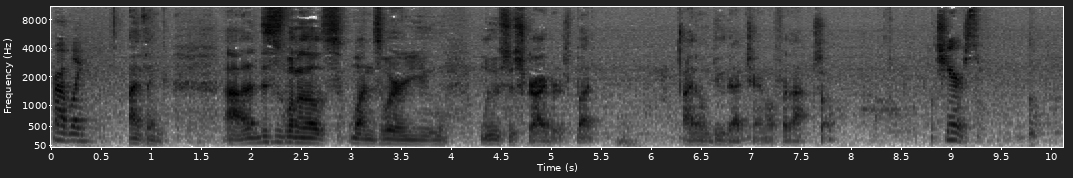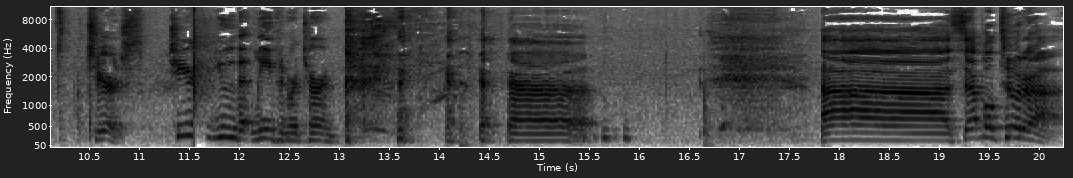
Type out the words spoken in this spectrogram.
probably. I think. Uh, this is one of those ones where you lose subscribers, but I don't do that channel for that. So, Cheers. cheers. Cheers to you that leave and return. Uh, Sepultura.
